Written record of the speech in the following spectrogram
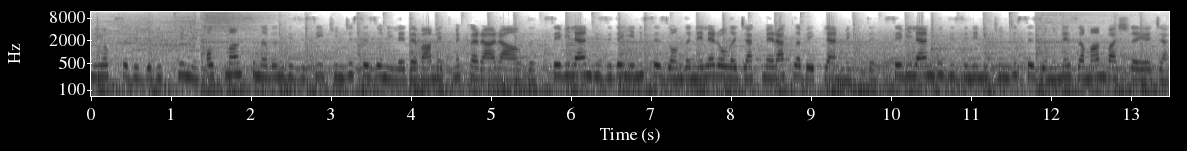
mı yoksa dizi bitti mi? Osman Sınav'ın dizisi ikinci sezon ile devam etme kararı aldı. Sevilen dizide yeni sezonda neler olacak merakla beklenmekte. Sevilen bu dizinin ikinci sezonu ne zaman başlayacak?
